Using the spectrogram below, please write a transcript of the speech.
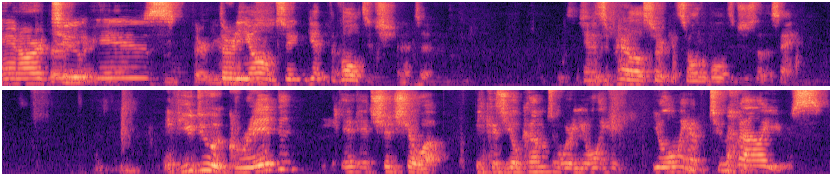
and R two is thirty ohms, so you can get the voltage. And that's it. And it's a parallel circuit, so all the voltages are the same. If you do a grid, it, it should show up, because you'll come to where you only, you'll only have two values.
